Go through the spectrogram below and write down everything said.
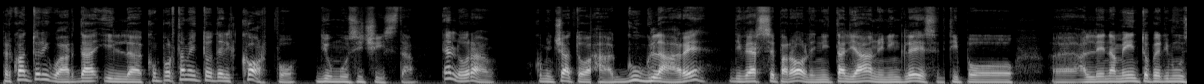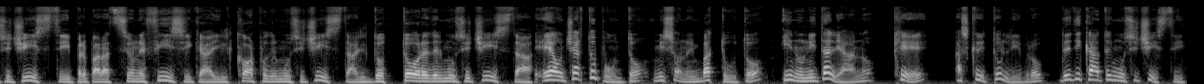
per quanto riguarda il comportamento del corpo di un musicista. E allora ho cominciato a googlare diverse parole in italiano, in inglese, tipo eh, allenamento per i musicisti, preparazione fisica, il corpo del musicista, il dottore del musicista e a un certo punto mi sono imbattuto in un italiano che ha scritto un libro dedicato ai musicisti.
